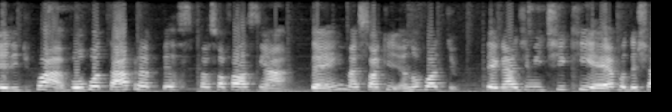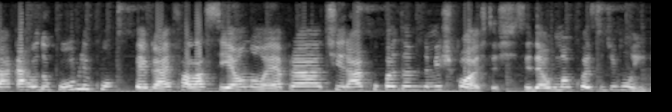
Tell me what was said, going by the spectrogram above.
ele, tipo, ah, vou botar pra pessoa falar assim, ah, tem, mas só que eu não vou pegar admitir que é, vou deixar a cargo do público pegar e falar se é ou não é pra tirar a culpa das minhas costas, se der alguma coisa de ruim.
